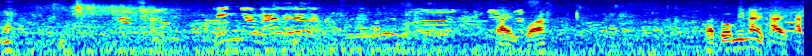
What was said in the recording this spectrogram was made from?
เอ้า ยิงยังหลายหลายเด้อ ใช่ขวาปลาตัวมีหน้าถ่ายคัด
